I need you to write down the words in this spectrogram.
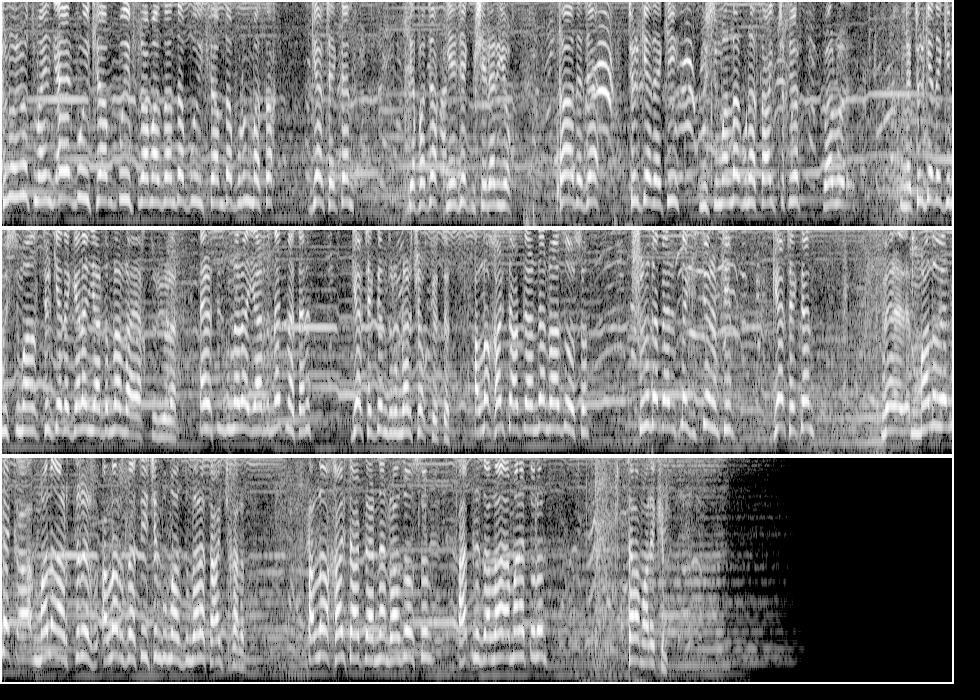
Şunu unutmayın eğer bu ikram bu Ramazan'da bu ikramda bulunmasak gerçekten yapacak yiyecek bir şeyleri yok. Sadece Türkiye'deki Müslümanlar buna sahip çıkıyor ve bu- Türkiye'deki Müslüman Türkiye'de gelen yardımlarla ayak duruyorlar. Eğer siz bunlara yardım etmeseniz gerçekten durumları çok kötü. Allah hal sahiplerinden razı olsun. Şunu da belirtmek istiyorum ki gerçekten ve malı vermek malı artırır. Allah rızası için bu mazlumlara sahip çıkalım. Allah hal sahiplerinden razı olsun. Hepiniz Allah'a emanet olun. Selamun Aleyküm.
